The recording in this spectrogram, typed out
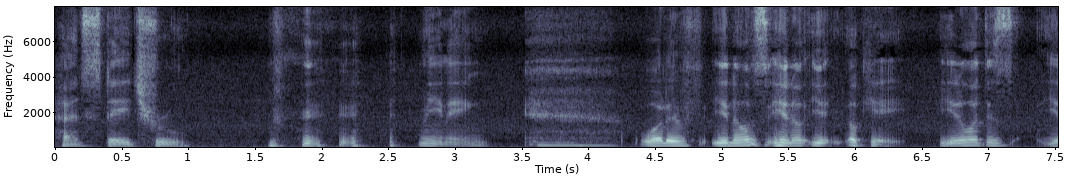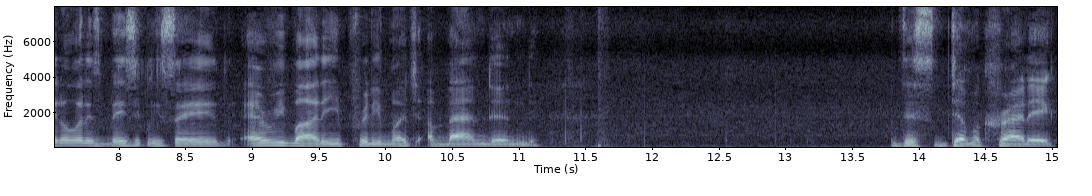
had stayed true? Meaning, what if you know? You know? You, okay. You know what this? You know what is basically saying? Everybody pretty much abandoned this democratic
